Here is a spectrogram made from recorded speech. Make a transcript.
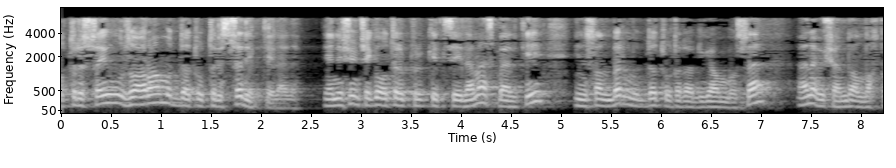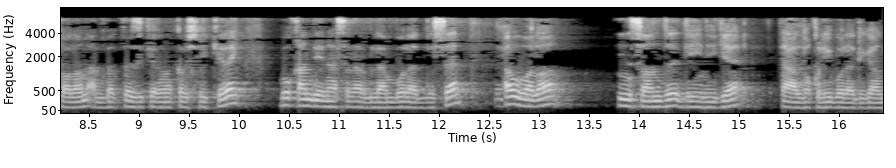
o'tirishsayu uzoqroq muddat o'tirishsa deb keladi ya'ni shunchaki o'tirib turib ketsanglar emas balki inson bir muddat o'tiradigan bo'lsa ana o'shanda alloh taoloni albatta zikrini qilishlik kerak. Bu qanday narsalar bilan bo'ladi desa avvalo insonni diniga taalluqli bo'ladigan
